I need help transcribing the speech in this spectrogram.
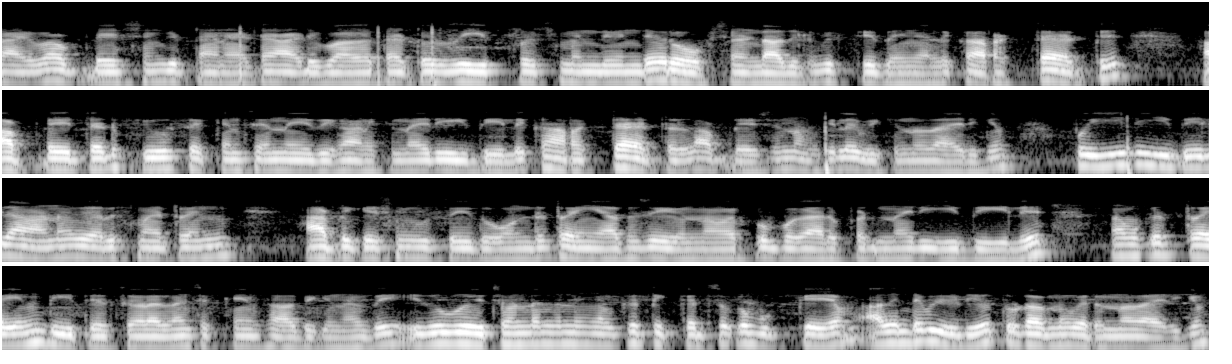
ലൈവ് അപ്ഡേഷൻ കിട്ടാനായിട്ട് അടിഭാഗത്തായിട്ട് ഒരു റീഫ്രഷ്മെന്റിന്റെ ഒരു ഓപ്ഷൻ ഉണ്ട്. അതിൽ ക്ലിക്ക് ചെയ്ത് കഴിഞ്ഞാൽ കറക്റ്റായിട്ട് അപ്ഡേറ്റഡ് ഫ്യൂ സെക്കൻഡ്സ് എന്ന് എഴുതി കാണിക്കുന്ന രീതിയിൽ കറക്റ്റായിട്ടുള്ള അപ്ഡേഷൻ നമുക്ക് ലഭിക്കുന്നതായിരിക്കും. അപ്പോൾ ഈ രീതിയിലാണ് where is my train application use ചെയ്തുകൊണ്ട് ട്രെയിൻ യാത്ര ചെയ്യുന്നവർക്ക് ഉപകാരപ്പെടുന്ന രീതിയിൽ നമുക്ക് ട്രെയിൻ ഡീറ്റെയിൽസുകളെല്ലാം ചെക്ക് ചെയ്യാൻ സാധിക്കുന്നത്. ഇത് ഉപയോഗിച്ചുകൊണ്ട് തന്നെ നിങ്ങൾക്ക് ടിക്കറ്റ്സ് ഒക്കെ ബുക്ക് ചെയ്യാം. അതിന്റെ വീഡിയോ തുടർന്ന് വരുന്നതായിരിക്കും.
